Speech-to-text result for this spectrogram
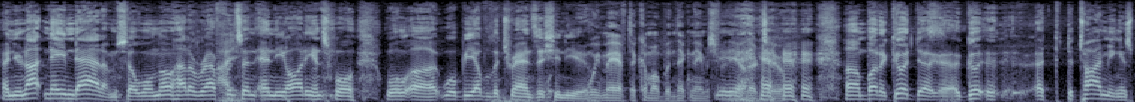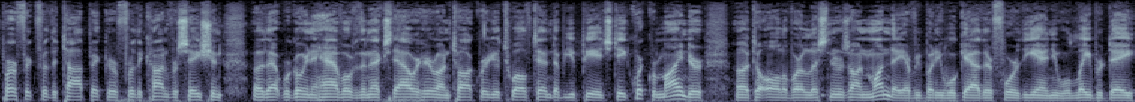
and you're not named Adam, so we'll know how to reference, I, and, and the audience will will uh, will be able to transition to you. We may have to come up with nicknames for yeah. the other two, um, but a good uh, a good uh, the timing is perfect for the topic or for the conversation uh, that we're going to have over the next hour here on Talk Radio 1210 WPHT. Quick reminder uh, to all of our listeners: on Monday, everybody will gather for the annual Labor Day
